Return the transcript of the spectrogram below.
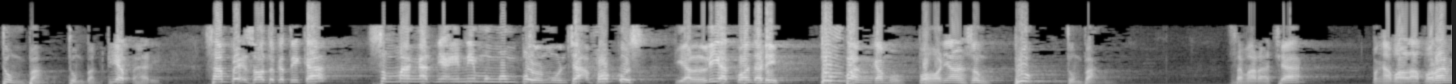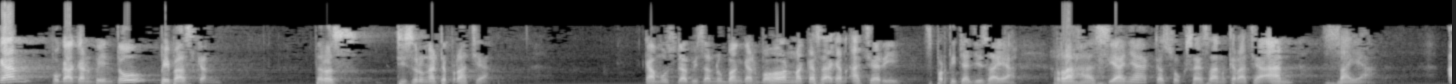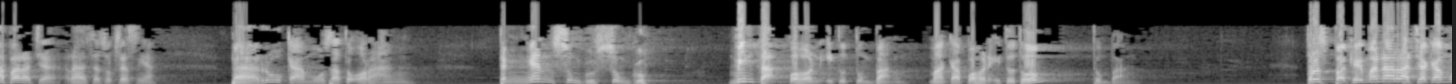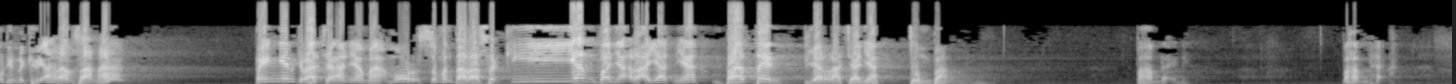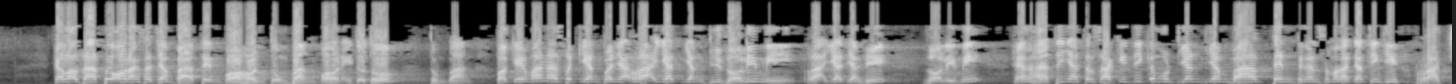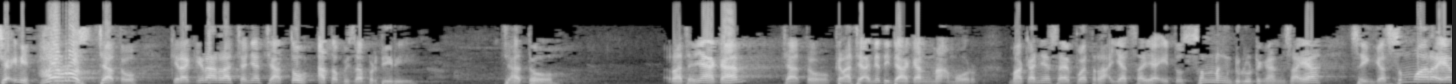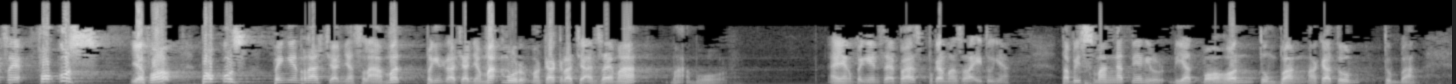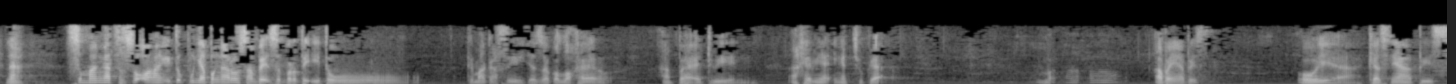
Tumbang, tumbang tiap hari. Sampai suatu ketika semangatnya ini mengumpul, muncak, fokus. Dia lihat pohon tadi, tumbang kamu. Pohonnya langsung tumbang. Sama raja, pengawal laporan kan, bukakan pintu, bebaskan. Terus disuruh ngadep raja. Kamu sudah bisa numbangkan pohon, maka saya akan ajari seperti janji saya. Rahasianya kesuksesan kerajaan saya. Apa raja rahasia suksesnya? Baru kamu satu orang dengan sungguh-sungguh minta pohon itu tumbang, maka pohon itu tum tumbang. Terus bagaimana raja kamu di negeri Arab sana? Pengen kerajaannya makmur, sementara sekian banyak rakyatnya batin biar rajanya tumbang. Paham tidak ini? Paham tidak? Kalau satu orang saja batin pohon tumbang, pohon itu tum, tumbang. Bagaimana sekian banyak rakyat yang dizolimi, rakyat yang dizolimi, yang hatinya tersakiti, kemudian dia batin dengan semangatnya tinggi, raja ini harus jatuh. Kira-kira rajanya jatuh atau bisa berdiri? Jatuh. Rajanya akan jatuh. Kerajaannya tidak akan makmur. Makanya saya buat rakyat saya itu senang dulu dengan saya sehingga semua rakyat saya fokus. Ya, fokus pengen rajanya selamat, pengen kerajaannya makmur, maka kerajaan saya mak makmur. Nah, yang pengen saya bahas bukan masalah itunya. Tapi semangatnya nih lihat pohon tumbang maka tum tumbang. Nah, semangat seseorang itu punya pengaruh sampai seperti itu. Terima kasih. Jazakallah khair. Abah Edwin. Akhirnya ingat juga apa yang habis? Oh iya, gasnya habis.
